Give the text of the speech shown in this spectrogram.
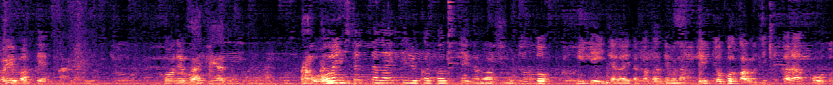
こういう場って。こうでも応援していただいてる方っていうのはもうずっと見ていただいた方ではなくてどこかの時期からこう途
